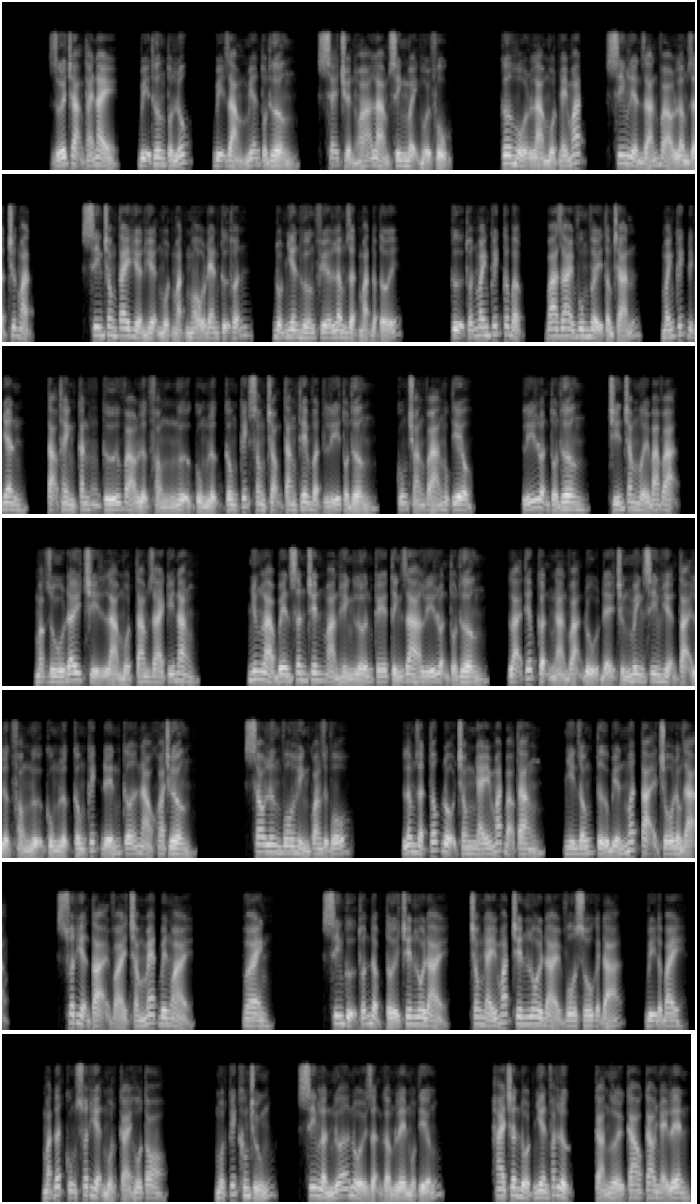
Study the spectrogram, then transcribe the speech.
Dưới trạng thái này, bị thương tổn lúc, bị giảm miễn tổn thương, sẽ chuyển hóa làm sinh mệnh hồi phục cơ hồ là một máy mắt sinh liền dán vào lâm giật trước mặt. Sinh trong tay hiện hiện một mặt màu đen cự thuẫn, đột nhiên hướng phía lâm giật mặt đập tới. Cự thuẫn manh kích cấp bậc, ba giai vung vẩy tầm chắn, manh kích địch nhân, tạo thành căn cứ vào lực phòng ngự cùng lực công kích song trọng tăng thêm vật lý tổn thương, cũng choáng váng mục tiêu. Lý luận tổn thương, chín trăm mười ba vạn. Mặc dù đây chỉ là một tam giai kỹ năng, nhưng là bên sân trên màn hình lớn kế tính ra lý luận tổn thương, lại tiếp cận ngàn vạn đủ để chứng minh xin hiện tại lực phòng ngự cùng lực công kích đến cỡ nào khoa trương. Sau lưng vô hình quang dược vỗ, lâm giật tốc độ trong nháy mắt bạo tăng, nhìn giống từ biến mất tại chỗ đồng dạng xuất hiện tại vài trăm mét bên ngoài. Vê anh, xin cự thuẫn đập tới trên lôi đài, trong nháy mắt trên lôi đài vô số gạch đá bị đập bay. Mặt đất cũng xuất hiện một cái hố to. Một kích không trúng, xin lần nữa nổi giận gầm lên một tiếng. Hai chân đột nhiên phát lực, cả người cao cao nhảy lên.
